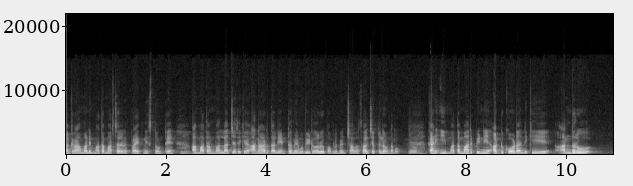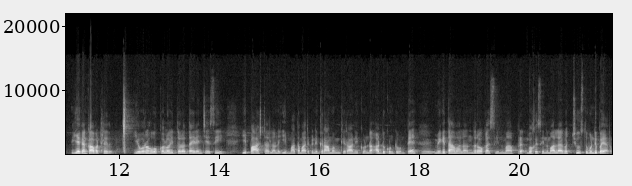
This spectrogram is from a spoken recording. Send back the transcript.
ఆ గ్రామాన్ని మతం మార్చాలని ప్రయత్నిస్తూ ఉంటే ఆ మతం వల్ల జరిగే అనార్థాలు ఏంటో మేము వీడియో రూపంలో మేము చాలాసార్లు చెప్తూనే ఉన్నాము. కానీ ఈ మత మార్పిడిని అడ్డుకోవడానికి అందరూ ఏకం కావట్లేదు. ఎవరో ఒకరో ఇద్దరో ధైర్యం చేసి ఈ పాస్టర్లను ఈ మత మార్పిడిని గ్రామంకి రానికుండా అడ్డుకుంటూ ఉంటే మిగతా వాళ్ళందరూ ఒక సినిమా ఒక సినిమా లాగా చూస్తూ ఉండిపోయారు.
